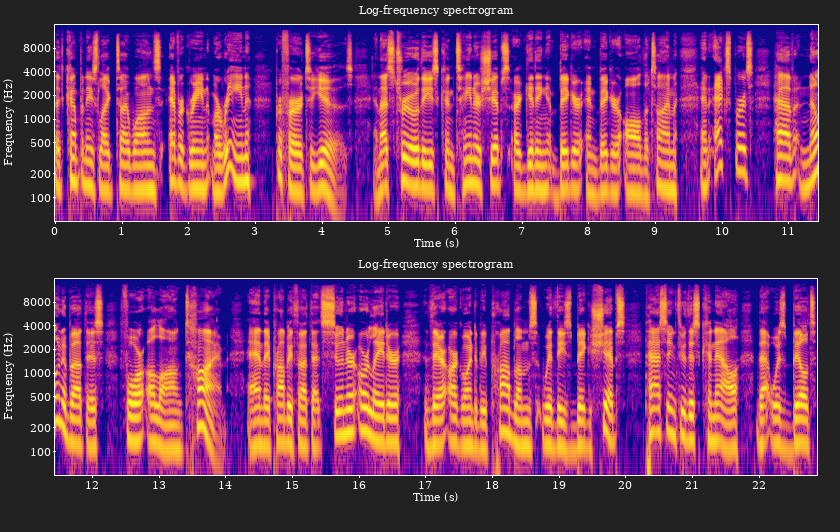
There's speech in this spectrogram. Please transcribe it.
that companies like Taiwan's Evergreen Marine prefer to use. And that's true. These container ships are getting bigger and bigger all the time. And experts have known about this for a long time. And they probably thought that sooner or later there are going to be problems with these big ships passing through this canal that was built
